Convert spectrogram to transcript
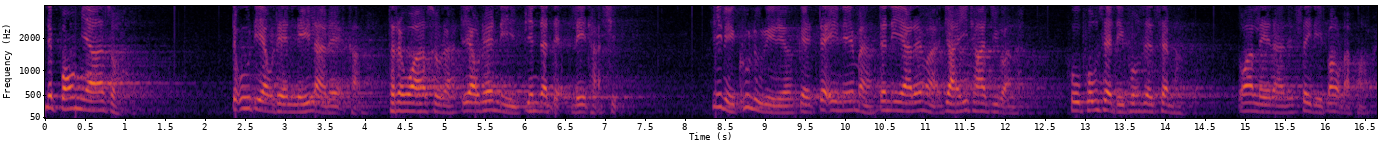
နှစ်ပေါင်းများစွာတူတယောက်တည်းနေလာတဲ့အခါတရဝါဆိုတာတယောက်တည်းနေပြင်းတတ်တဲ့လေးထားရှိရှိလေခုလူတွေရောကဲတအိမ်ထဲမှာတနေရာထဲမှာအကြာကြီးထားကြည့်ပါလား ဟိုဖုံးဆက်ဒီဖုံးဆက်ဆက်မှာသွားလဲတာလေစိတ်တွေပေါက်လာမှာပဲ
